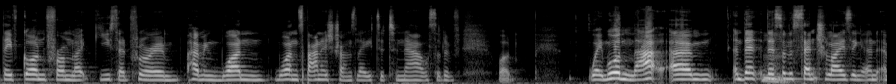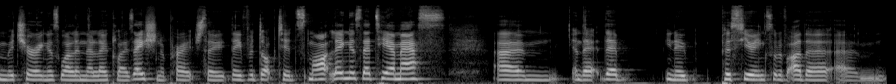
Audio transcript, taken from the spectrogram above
they've gone from like you said florian having one one spanish translator to now sort of well way more than that. Um, and then they're mm. sort of centralizing and, and, maturing as well in their localization approach. So they've adopted smartling as their tms um, and they're, they're you know pursuing sort of other um,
